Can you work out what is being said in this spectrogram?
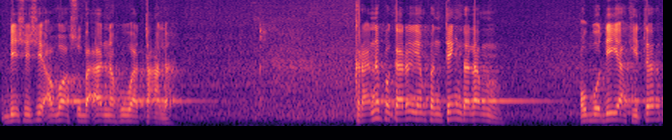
di sisi Allah Subhanahu Wa Ta'ala. Kerana perkara yang penting dalam ubudiyah kita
